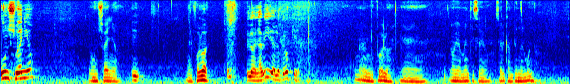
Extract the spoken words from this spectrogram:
¿Un sueño? Un sueño. Mm. ¿En el fútbol? Lo en la vida, lo que vos quieras. No, en el fútbol. Eh, obviamente ser, ser campeón del mundo.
